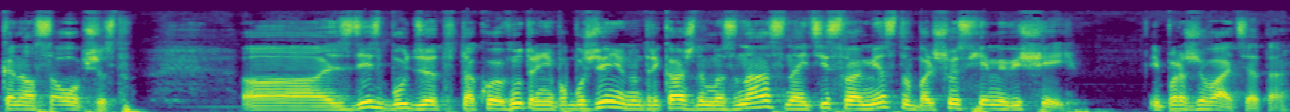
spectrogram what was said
канал сообществ. А, здесь будет такое внутреннее побуждение внутри каждого из нас найти свое место в большой схеме вещей и проживать это.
